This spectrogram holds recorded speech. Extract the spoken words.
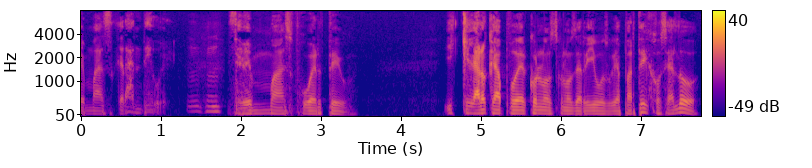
ve más grande, güey. Se ve más fuerte, güey. Y claro que va a poder con los, con los derribos, güey. Aparte, José Aldo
